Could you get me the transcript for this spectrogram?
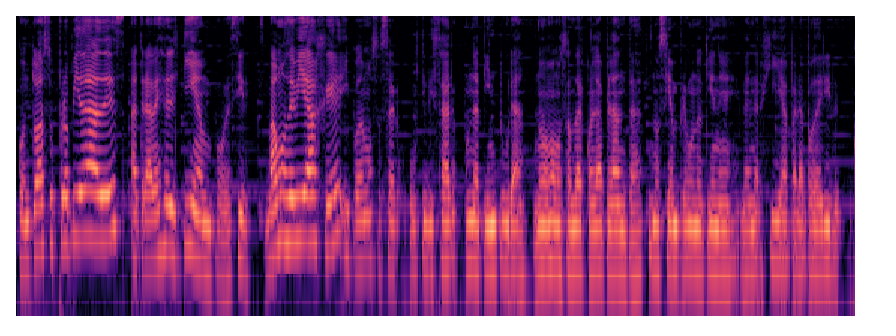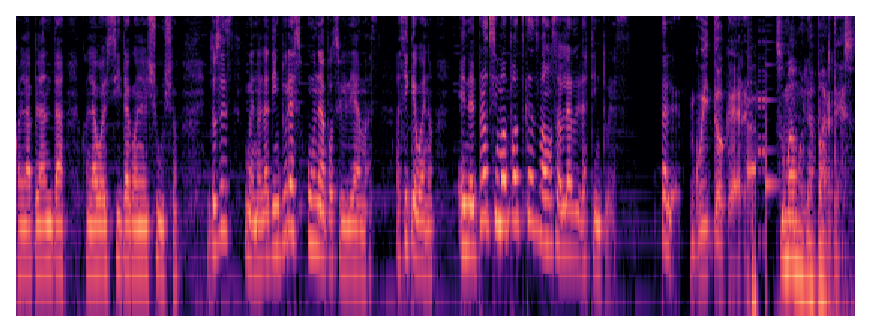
con todas sus propiedades a través del tiempo. Es decir, vamos de viaje y podemos hacer, utilizar una tintura. No vamos a andar con la planta. No siempre uno tiene la energía para poder ir con la planta, con la bolsita, con el yuyo. Entonces, bueno, la tintura es una posibilidad más. Así que bueno, en el próximo podcast vamos a hablar de las tinturas. Hasta luego. Sumamos las partes.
